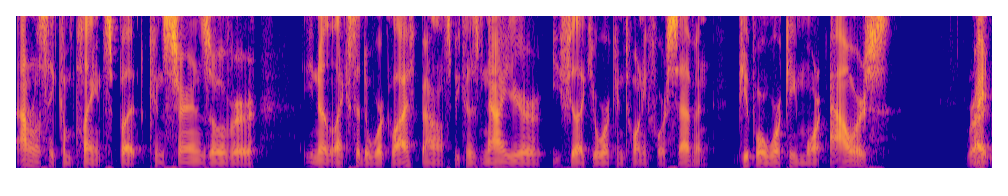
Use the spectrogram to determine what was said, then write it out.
I don't want to say complaints, but concerns over, you know, like I said, the work-life balance because now you're you feel like you're working 24/7. People are working more hours right?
